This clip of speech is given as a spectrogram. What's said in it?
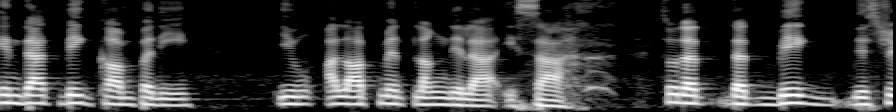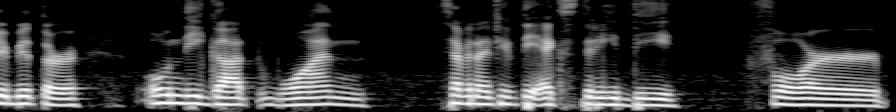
In that big company, yung allotment lang nila isa. so that that big distributor only got one 7950X3D for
